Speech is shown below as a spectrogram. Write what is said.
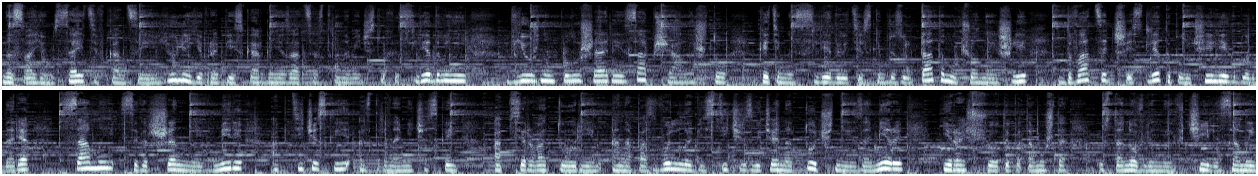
На своем сайте в конце июля Европейская организация астрономических исследований в Южном полушарии сообщала, что к этим исследовательским результатам ученые шли 26 лет и получили их благодаря самой совершенной в мире оптической астрономической обсерватории. Она позволила вести чрезвычайно точные замеры и расчеты, потому что установленный в Чили самый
